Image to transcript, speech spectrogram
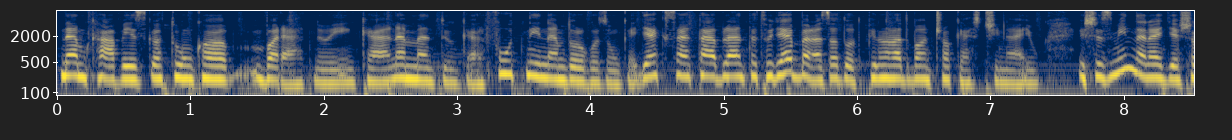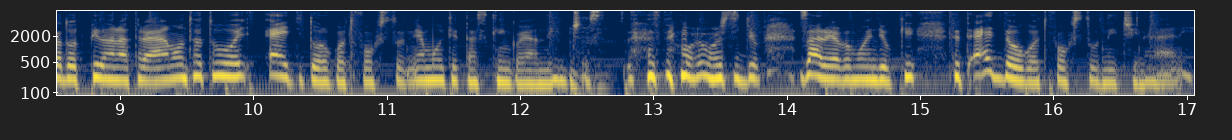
nem kávézgatunk a barátnőinkkel, nem mentünk el futni, nem dolgozunk egy Excel táblán, tehát hogy ebben az adott pillanatban csak ezt csináljuk. És ez minden egyes adott pillanatra elmondható, hogy egy dolgot fogsz tudni, a multitasking olyan nincs, ezt, ezt most így zárójelben mondjuk ki, tehát egy dolgot fogsz tudni csinálni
